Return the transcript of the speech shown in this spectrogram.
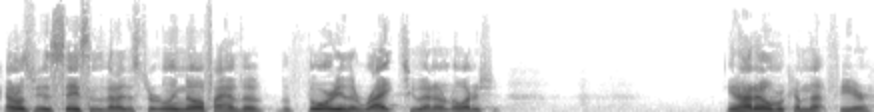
God wants me to say something, but I just don't really know if I have the, the authority or the right to. I don't know what I should. You know how to overcome that fear?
